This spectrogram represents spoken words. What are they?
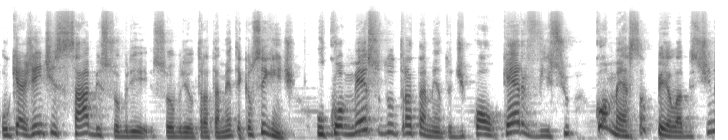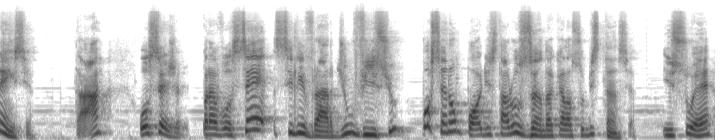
O que a gente sabe sobre, sobre o tratamento é que é o seguinte: o começo do tratamento de qualquer vício começa pela abstinência tá? Ou seja, para você se livrar de um vício, você não pode estar usando aquela substância. Isso é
